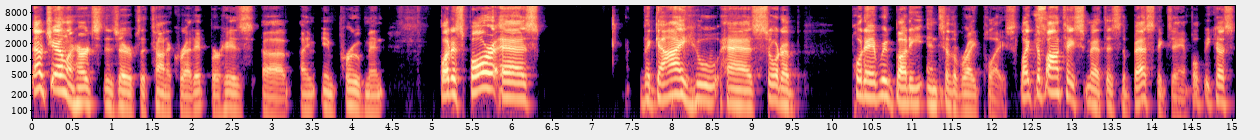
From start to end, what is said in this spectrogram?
now Jalen Hurts deserves a ton of credit for his uh, improvement. But as far as the guy who has sort of put everybody into the right place, like DeVonta Smith is the best example because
